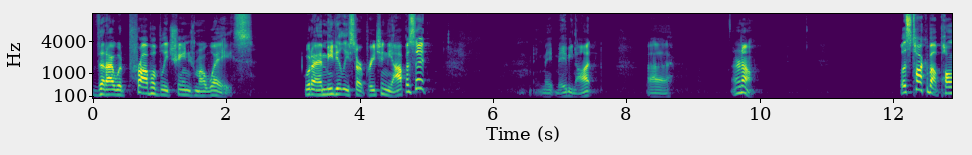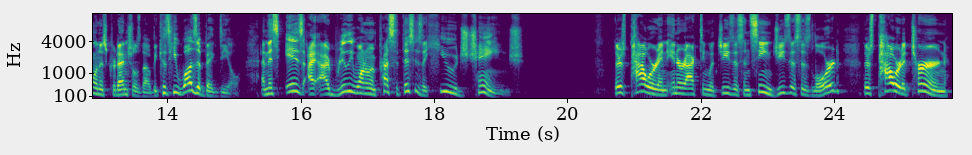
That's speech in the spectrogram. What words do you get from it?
that I would probably change my ways. Would I immediately start preaching the opposite? Maybe not. Uh, I don't know. Let's talk about Paul and his credentials, though, because he was a big deal. And this is, I, I really want to impress that this is a huge change. There's power in interacting with Jesus and seeing Jesus as Lord. There's power to turn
